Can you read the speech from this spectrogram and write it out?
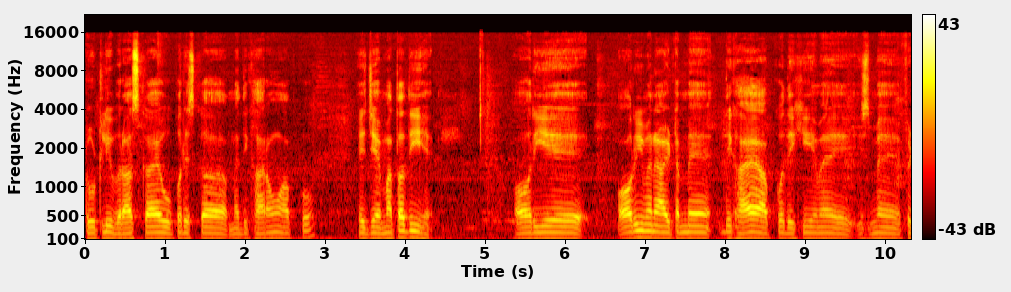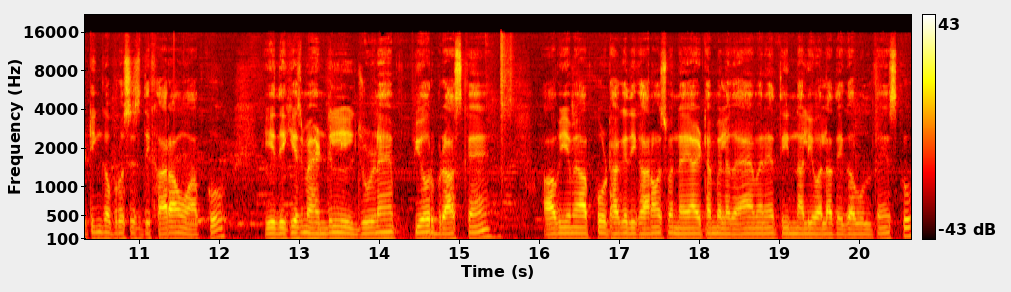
टोटली ब्रास का है। ऊपर इसका मैं दिखा रहा हूँ आपको, ये जय माता दी है। और ये और भी मैंने आइटम में दिखाया है आपको। देखिए, मैं इसमें फ़िटिंग का प्रोसेस दिखा रहा हूँ आपको। ये देखिए, इसमें हैंडल जुड़ रहे हैं प्योर ब्रास के हैं। अब ये मैं आपको उठा के दिखा रहा हूँ, इसमें नए आइटम में लगाया है मैंने, तीन नाली वाला तेगा बोलते हैं इसको।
